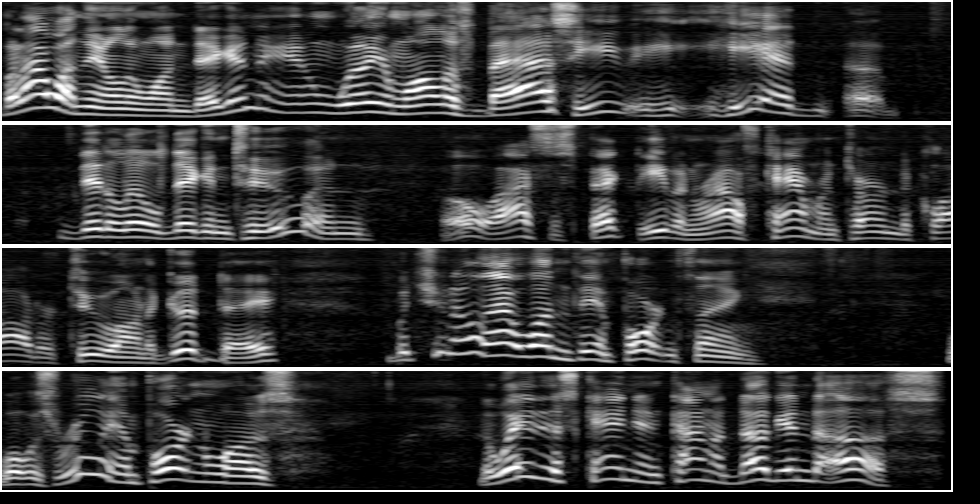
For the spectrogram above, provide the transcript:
But I wasn't the only one digging. Know, William Wallace Bass, he, he, he had uh, did a little digging too, and Oh, I suspect even Ralph Cameron turned a clod or two on a good day. But you know, that wasn't the important thing. What was really important was the way this canyon kind of dug into us,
